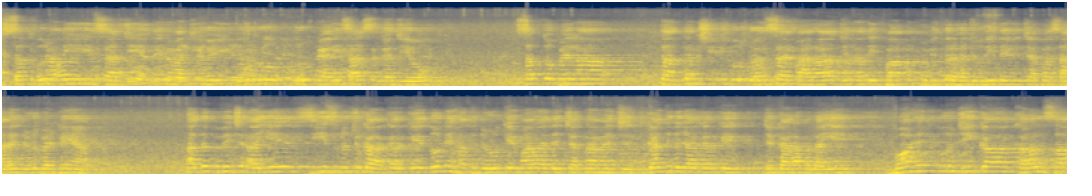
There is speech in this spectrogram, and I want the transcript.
ਸਤਿਗੁਰਾਂ ਦੀ ਸਾਜੀ ਅਤੇ ਨਵਾਜੀ ਹੋਈ ਗੁਰੂ ਗੁਰੂ ਪਿਆਰੀ ਸਾਧ ਸੰਗਤ ਜੀਓ, ਸਭ ਤੋਂ ਪਹਿਲਾਂ ਧੰਨ ਧੰਨ ਸ਼੍ਰੀ ਗੁਰੂ ਗ੍ਰੰਥ ਸਾਹਿਬ ਮਹਾਰਾਜ, ਜਿਨ੍ਹਾਂ ਦੀ ਪਾਵਨ ਪਵਿੱਤਰ ਹਜ਼ੂਰੀ ਦੇ ਵਿੱਚ ਆਪਾਂ ਸਾਰੇ ਜੁੜ ਬੈਠੇ ਹਾਂ। ਅਦਬ ਵਿੱਚ ਆਈਏ, ਸੀਸ ਨੂੰ ਝੁਕਾ ਕਰਕੇ, ਦੋਨੇ ਹੱਥ ਜੋੜ ਕੇ ਮਹਾਰਾਜ ਦੇ ਚਰਨਾਂ ਵਿੱਚ ਗੱਜ ਗਜਾ ਕਰਕੇ ਜਕਾਰਾ ਬੁਲਾਈਏ। ਵਾਹਿਗੁਰੂ ਜੀ ਕਾ ਖਾਲਸਾ,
